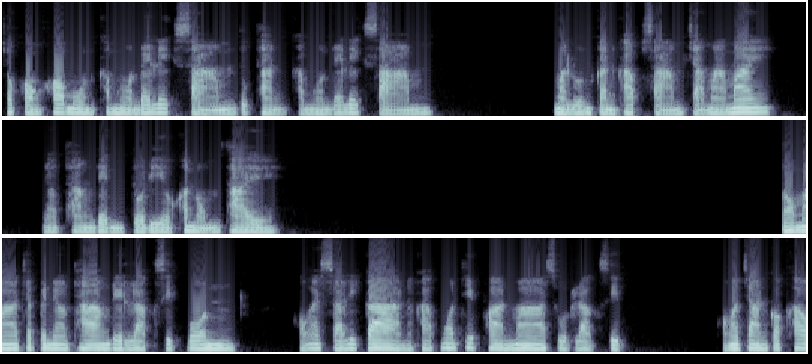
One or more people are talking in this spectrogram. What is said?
เจ้าของข้อมูลคำนวณได้เลข 3 ทุกท่านคำนวณได้เลข 3 มาลุ้นกันครับ 3 จะมาไหมแนวทางเด่นตัวเดียวขนมไทยต่อมาจะเป็นแนวทางเด่นหลัก10บนของแอสซาลิกานะครับ งวดที่ผ่านมาสูตรหลัก10 ของอาจารย์ก็เข้า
